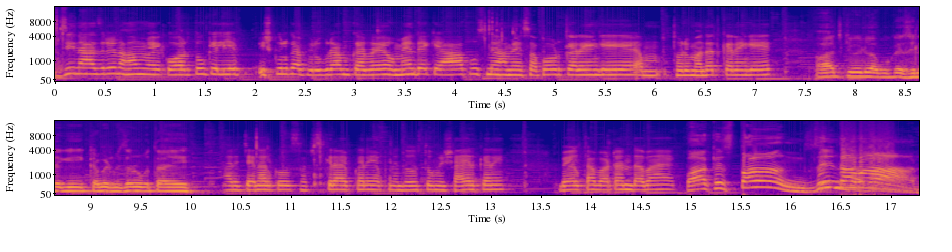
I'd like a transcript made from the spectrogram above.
जी नाजरीन हम एक औरतों के लिए स्कूल का प्रोग्राम कर रहे हैं। उम्मीद है कि आप उसमें हमें सपोर्ट करेंगे हम थोड़ी मदद करेंगे। आज की वीडियो आपको कैसी लगी कमेंट में ज़रूर बताएँ। हमारे चैनल को सब्सक्राइब करें अपने दोस्तों में शेयर करें बेल का बटन दबाएँ। पाकिस्तान जिंदाबाद।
